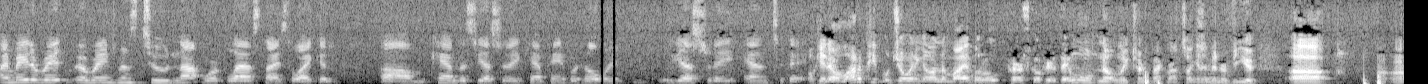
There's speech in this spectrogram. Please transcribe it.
I made arra- arrangements to not work last night so I can um, canvass yesterday, campaign for Hillary yesterday and today. Okay, now a lot of people joining on to my little periscope here, they won't know. Let me turn it back around so I can interview you. Uh, uh,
